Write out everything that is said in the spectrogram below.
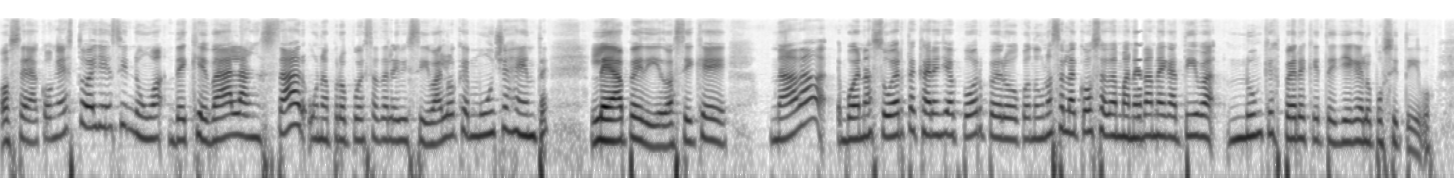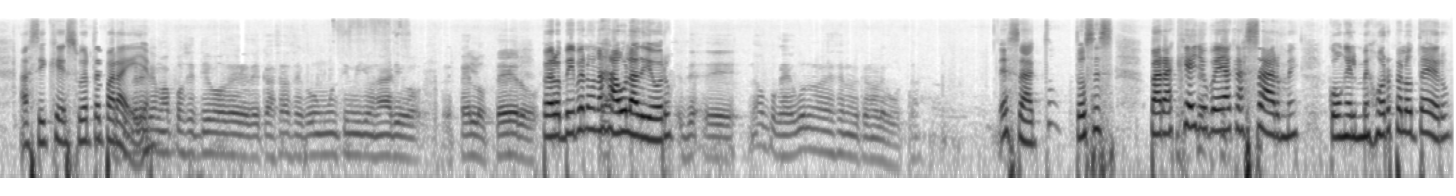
O sea, con esto ella insinúa de que va a lanzar una propuesta televisiva, algo que mucha gente le ha pedido. Así que, nada, buena suerte Karen Yapor, pero cuando uno hace la cosa de manera negativa, nunca espere que te llegue lo positivo. Así que suerte para ¿Tú crees que ella. es más positivo de, de casarse con un multimillonario, eh, pelotero? Pero vive en una jaula de oro. De- de- no, porque seguro no es el que no le gusta. Exacto. Entonces, ¿para qué yo voy a casarme con el mejor pelotero,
